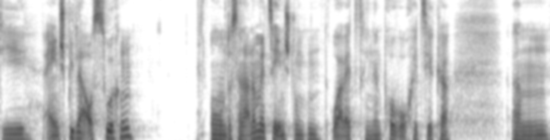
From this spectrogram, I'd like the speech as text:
die Einspieler aussuchen. Und da sind auch nochmal 10 Stunden Arbeit drinnen pro Woche circa. Ähm,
